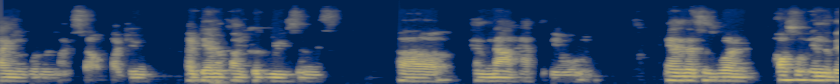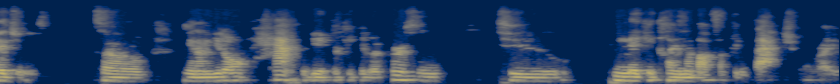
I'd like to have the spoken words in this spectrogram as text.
I'm a woman myself. I can identify good reasons uh, and not have to be a woman. And this is what also individuals. So, you know, you don't have to be a particular person to make a claim about something factual, right?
